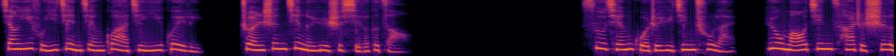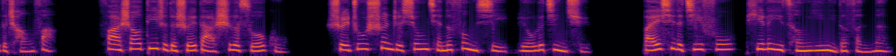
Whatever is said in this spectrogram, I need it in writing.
将衣服一件件挂进衣柜里，转身进了浴室洗了个澡。苏浅裹着浴巾出来，用毛巾擦着湿了的长发，发梢滴着的水打湿了锁骨，水珠顺着胸前的缝隙流了进去，白皙的肌肤披了一层旖旎的粉嫩。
